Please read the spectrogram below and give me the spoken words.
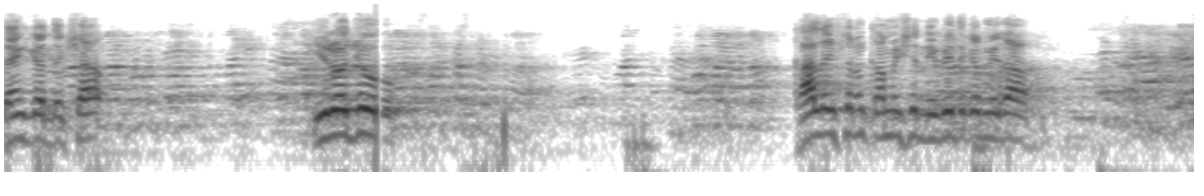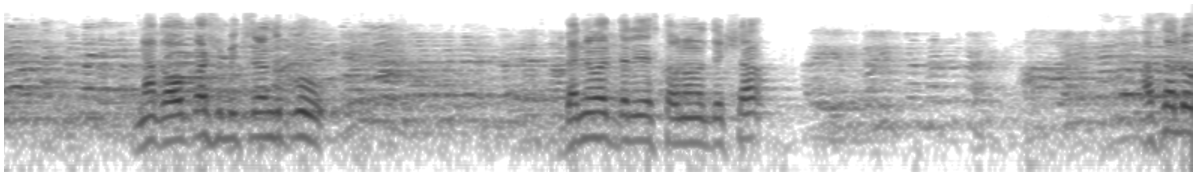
థ్యాంక్ యూ అధ్యక్ష. ఈరోజు కాళేశ్వరం కమిషన్ నివేదిక మీద నాకు అవకాశం ఇచ్చినందుకు ధన్యవాదాలు తెలియజేస్తా ఉన్నాను అధ్యక్ష. అసలు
